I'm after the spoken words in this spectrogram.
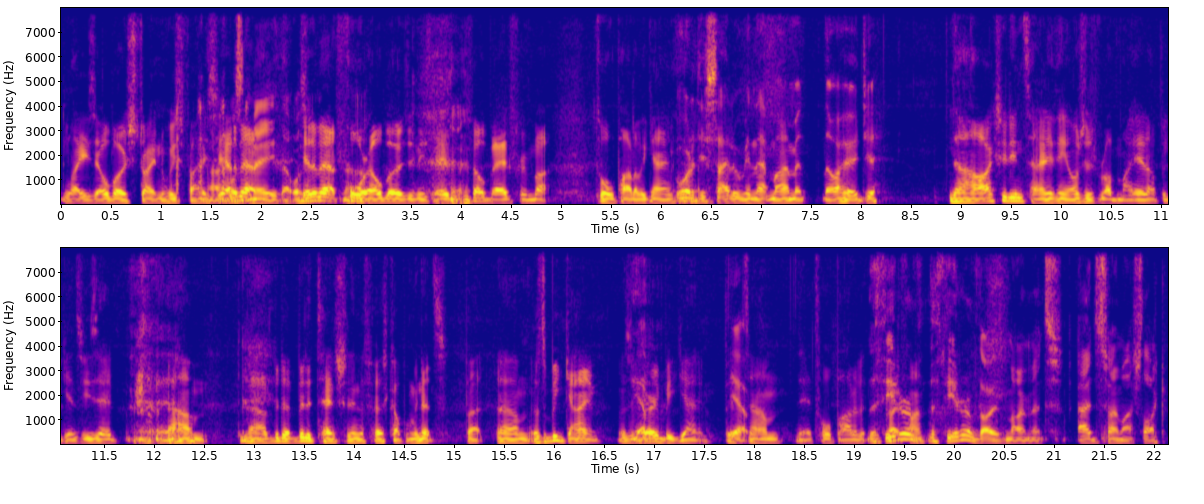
lay his elbows straight into his face. No, he had wasn't about, me. That was. he had about four no. elbows in his head. I felt bad for him, but it's all part of the game. What did you say to him in that moment? No, I heard you. No, I actually didn't say anything. I was just rubbing my head up against his head. Um, no, a bit of bit of tension in the first couple of minutes, but um, it was a big game. It was a Yeah. very big game. But Yeah. um, yeah, it's all part of it. The It's theatre of the theatre of those moments adds so much. Like,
